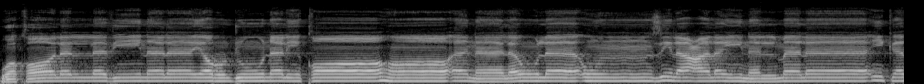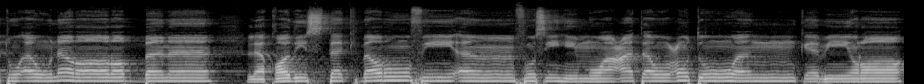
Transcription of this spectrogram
وَقَالَ الَّذِينَ لَا يَرْجُونَ لِقَاءَنَا لَوْلَا أُنْزِلَ عَلَيْنَا الْمَلَائِكَةُ أَوْ نَرَى رَبَّنَا لَقَدِ اسْتَكْبَرُوا فِي أَنفُسِهِمْ وَعَتَوْا عُتُوًّا كَبِيرًا.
